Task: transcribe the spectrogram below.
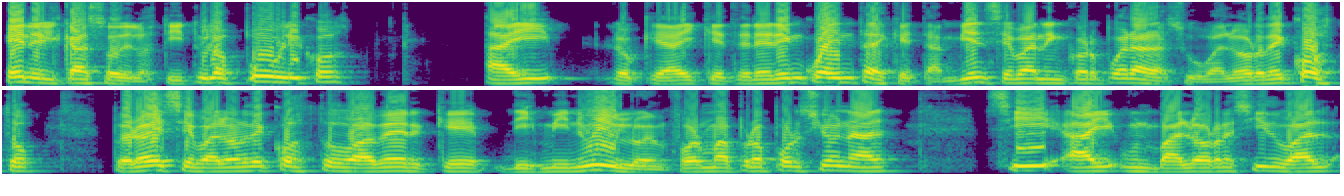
En el caso de los títulos públicos, ahí lo que hay que tener en cuenta es que también se van a incorporar a su valor de costo, pero a ese valor de costo va a haber que disminuirlo en forma proporcional si hay un valor residual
